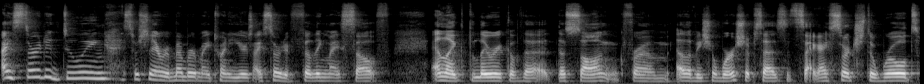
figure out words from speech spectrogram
I started doing, especially I remember my 20 years, I started filling myself. And like the lyric of the, the song from Elevation Worship says, it's like I searched the world,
